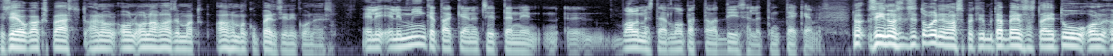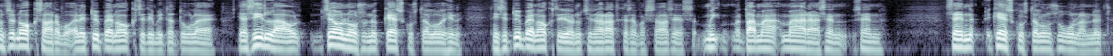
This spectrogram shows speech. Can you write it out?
niin CO2-päästöt on, on, on alhaisemmat, alhaisemmat kuin bensiinikoneessa. Eli, eli minkä takia nyt sitten niin valmistajat lopettavat dieselitten tekemisen? No siinä on sitten se toinen aspekti, mitä bensasta ei tule, on, on se NOx-arvo, eli typen oksidi, mitä tulee. Ja sillä on, se on noussut nyt keskusteluihin, niin se typen oksidi on nyt siinä ratkaisevassa asiassa, tai määrää sen, sen sen keskustelun suunnan nyt.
